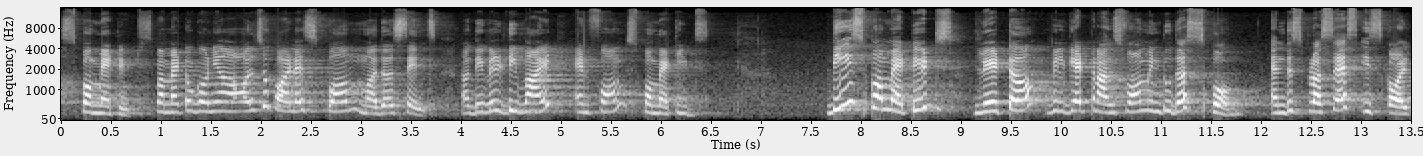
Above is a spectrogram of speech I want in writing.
spermatids. Spermatogonia are also called as sperm mother cells. Now, they will divide and form spermatids. These spermatids later will get transformed into the sperm and this process is called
